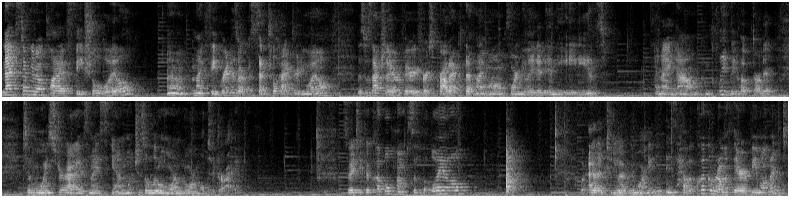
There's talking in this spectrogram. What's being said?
Next, I'm gonna apply a facial oil. Um, my favorite is our Essential Hydrating Oil. This was actually our very first product that my mom formulated in the 80s and I now am completely hooked on it to moisturize my skin, which is a little more normal to dry. So I take a couple pumps of the oil. What I like to do every morning is have a quick aromatherapy moment,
